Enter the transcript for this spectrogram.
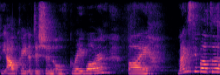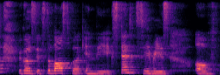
the OwlCrate edition of Greywaren by Maggie Stiefvater because it's the last book in the extended series of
